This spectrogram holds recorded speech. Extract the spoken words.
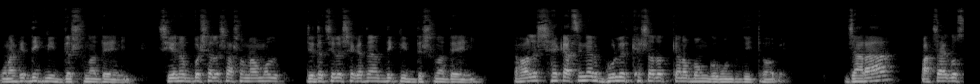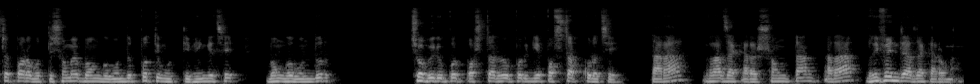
ওনাকে দিক নির্দেশনা দেয়নি। ছিয়ানব্বই সালে শাসন আমল যেটা ছিল, শেখ হাসিনার দিক নির্দেশনা দেয়নি। তাহলে শেখ হাসিনার ভুলের খেসারত কেন বঙ্গবন্ধু দিতে হবে? যারা পাঁচ আগস্টের পরবর্তী সময়ে বঙ্গবন্ধুর প্রতিমূর্তি ভেঙেছে, বঙ্গবন্ধুর ছবির উপর, পোস্টারের উপর গিয়ে প্রস্তাব করেছে, তারা রাজাকারের সন্তান, তারা রিভেন্ড রাজাকারও না।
